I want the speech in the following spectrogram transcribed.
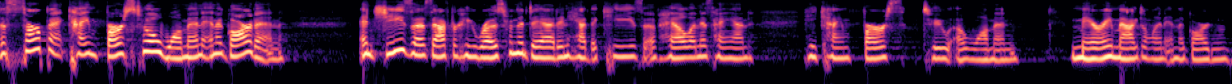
the serpent came first to a woman in a garden. And Jesus, after he rose from the dead and he had the keys of hell in his hand, he came first to a woman, Mary Magdalene, in the garden.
